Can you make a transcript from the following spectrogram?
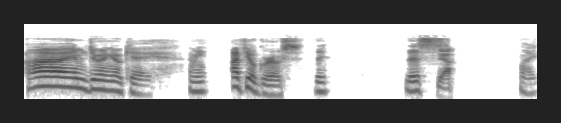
I am doing okay. I mean, I feel gross. This, Yeah. like,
